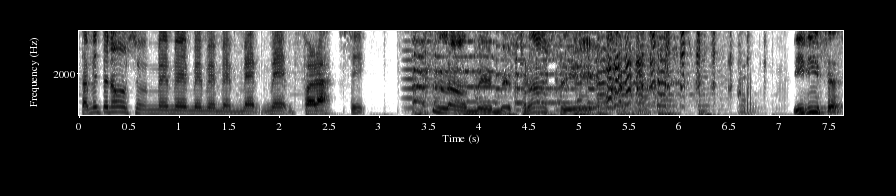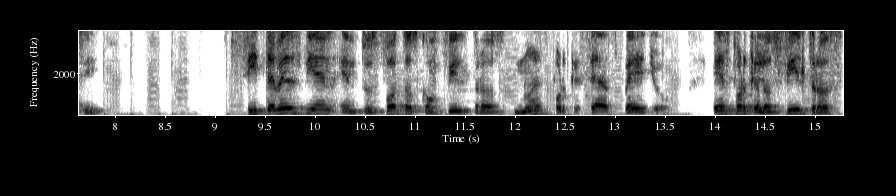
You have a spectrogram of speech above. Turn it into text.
También tenemos me, me, me, me, me, me, me frase. La meme frase. Y dice así. Si te ves bien en tus fotos con filtros, no es porque seas bello, es porque los filtros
